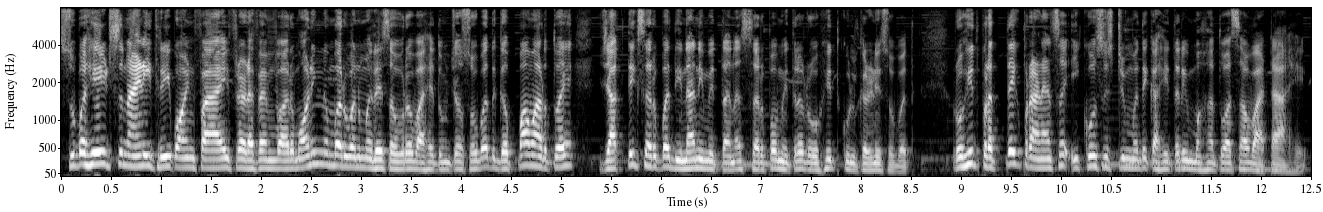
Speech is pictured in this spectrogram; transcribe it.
Super hits ninety three point five red F वर. Morning number वनमध्ये सौरभ आहे तुमच्यासोबत. गप्पा मारतोय जागतिक सर्प दिनानिमित्तानं सर्पमित्र रोहित कुलकर्णी सोबत रोहित प्रत्येक प्राण्याचं इकोसिस्टीममध्ये काहीतरी महत्त्वाचा वाटा आहे.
